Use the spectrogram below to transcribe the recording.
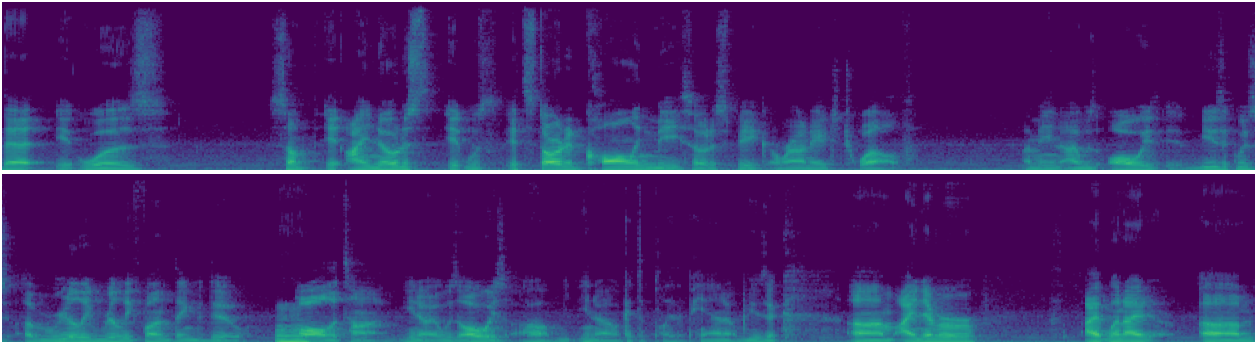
that it was some. I noticed it was. It started calling me, so to speak, around age twelve. I mean, I was always music was a really really fun thing to do all the time. You know, it was always oh you know get to play the piano, music. Um, I never. I when I um,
